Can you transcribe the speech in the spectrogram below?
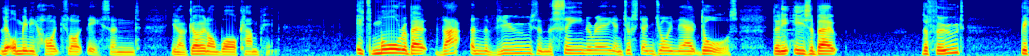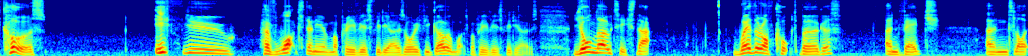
little mini hikes like this and you know going on wild camping it's more about that and the views and the scenery and just enjoying the outdoors than it is about the food. Because if you have watched any of my previous videos or if you go and watch my previous videos, you'll notice that whether I've cooked burgers and veg and like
